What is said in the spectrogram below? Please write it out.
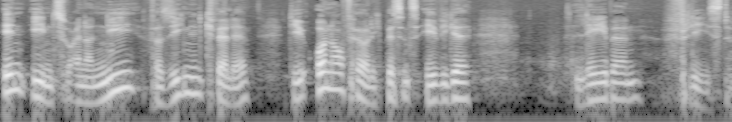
in ihm zu einer nie versiegenden Quelle, die unaufhörlich bis ins ewige Leben fließt.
